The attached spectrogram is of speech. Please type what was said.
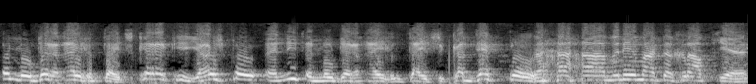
Een modern eigentijds kerkje, juist, Paul. En niet een modern eigentijdse kadet, Paul. Meneer maakt een grapje.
